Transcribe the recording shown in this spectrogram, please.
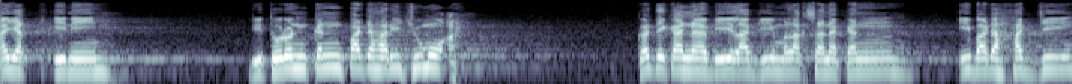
Ayat ini diturunkan pada hari Jumaat ketika Nabi lagi melaksanakan ibadah haji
